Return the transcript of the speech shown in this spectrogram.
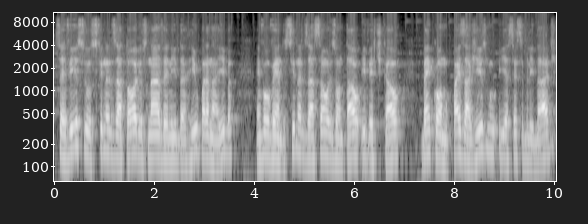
serviços finalizatórios na Avenida Rio Paranaíba, envolvendo sinalização horizontal e vertical, bem como paisagismo e acessibilidade,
